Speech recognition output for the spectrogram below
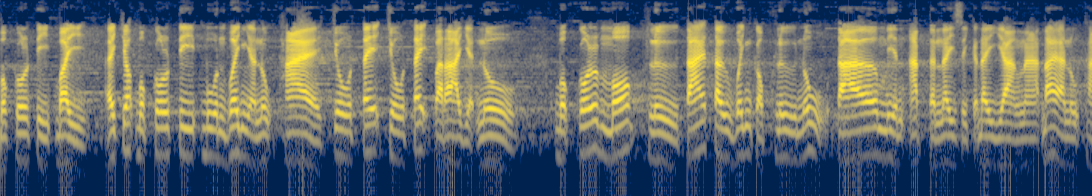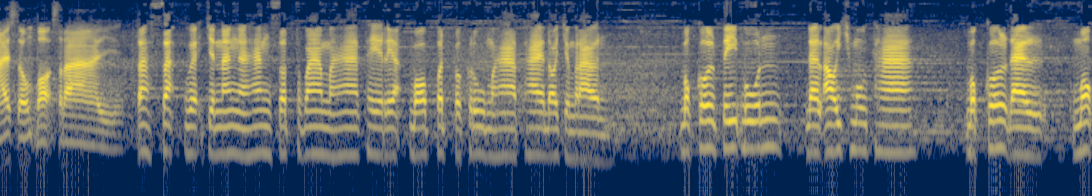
បុគ្គលទី3ហើយចុះបុគ្គលទី4វិញអនុថែជោតិជោតិបរាយណូបុគ្គលមកភ្លឺតែទៅវិញក៏ភ្លឺនោះតើមានអត្តន័យសេចក្តីយ៉ាងណាដែរអនុថែសូមបកស្រាយតសៈវចនងអហង្សុតថ្វាមហាថេរៈបពិតប្រគ្រូមហាថែដ៏ចម្រើនបុគ្គលទី4 ដែលឲ្យឈ្មោះថាបុគ្គលដែលមក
